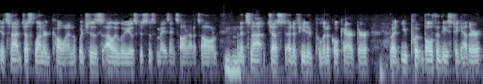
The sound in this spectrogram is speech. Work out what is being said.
It's not just Leonard Cohen, which is Hallelujah is just this amazing song on its own, mm-hmm. and it's not just a defeated political character, yeah. but you put both of these together,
